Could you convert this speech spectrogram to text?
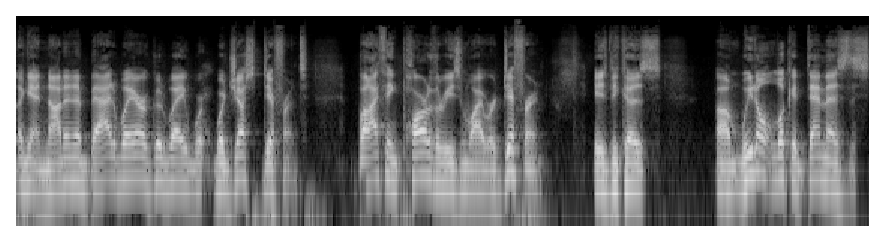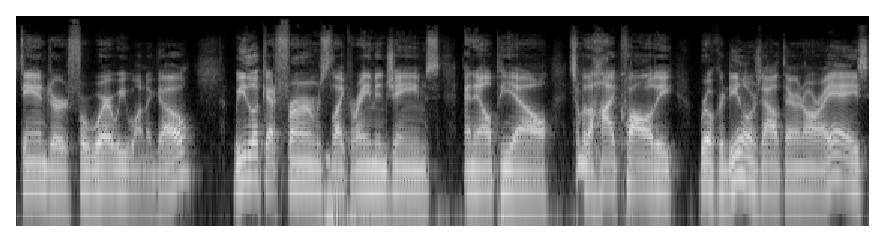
again, not in a bad way or a good way. We're we're just different. But I think part of the reason why we're different is because um, we don't look at them as the standard for where we want to go. we look at firms like Raymond James and LPL, some of the high quality broker dealers out there and RIAs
